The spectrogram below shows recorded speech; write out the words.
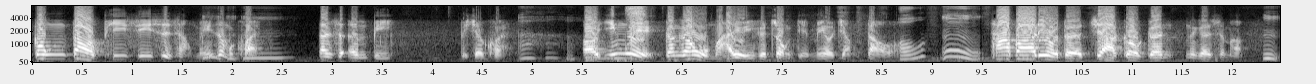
攻到 PC 市场没这么快，嗯但是 NB 比较快。啊哦，因为刚刚我们还有一个重点没有讲到哦哦，嗯。叉八六的架构跟那个什么，嗯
